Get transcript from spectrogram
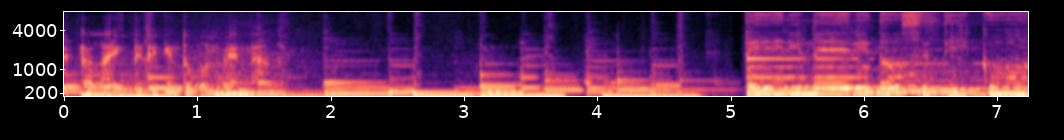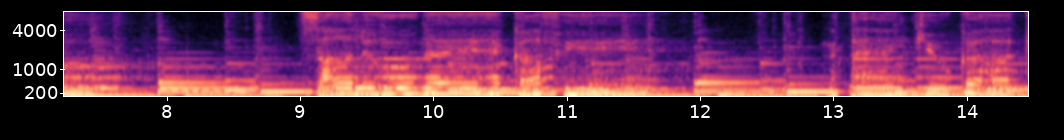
একটা লাইক দিতে কিন্তু ভুলবেন না। दोस्ती को। साल हो गए हैं काफ़ी। न थैंक यू कहा कि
